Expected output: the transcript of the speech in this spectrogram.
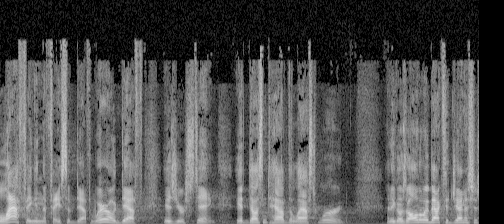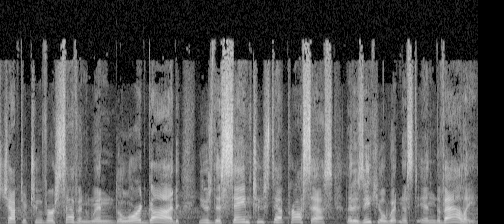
laughing in the face of death, Where, O death, is your sting? It doesn't have the last word. And it goes all the way back to Genesis chapter 2, verse 7, when the Lord God used this same two step process that Ezekiel witnessed in the valley.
